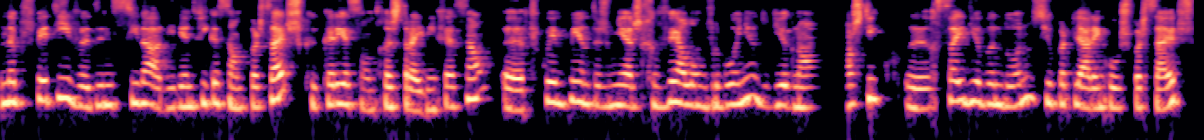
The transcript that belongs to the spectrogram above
na perspectiva de necessidade de identificação de parceiros que careçam de rastreio de infecção, uh, frequentemente as mulheres revelam vergonha do diagnóstico, uh, receio de abandono se o partilharem com os parceiros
